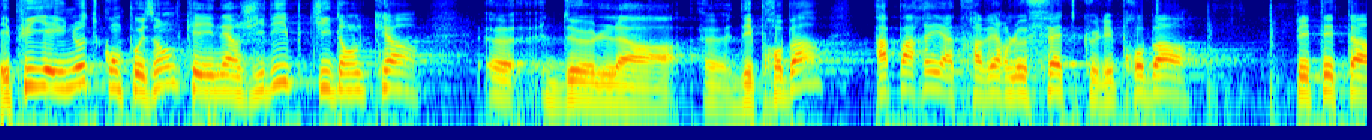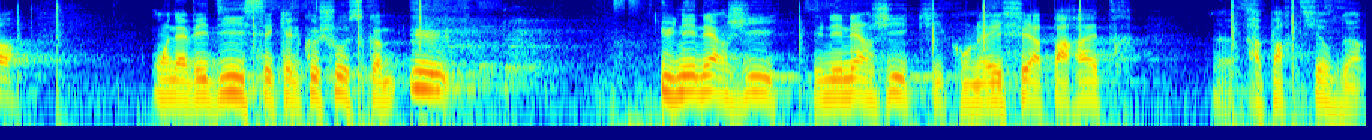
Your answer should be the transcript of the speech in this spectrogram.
Et puis il y a une autre composante qui est l'énergie libre, qui dans le cas euh, des probas apparaît à travers le fait que les probas Pθ, on avait dit c'est quelque chose comme U, une énergie, une énergie qu'on avait fait apparaître à partir d'un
